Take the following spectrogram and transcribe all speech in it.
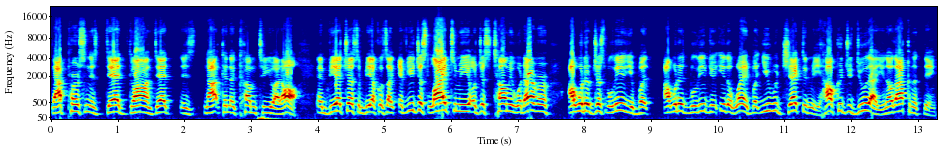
That person is dead, gone, dead, is not going to come to you at all. And Beatrice and Beako's like, if you just lied to me or just tell me whatever, I would have just believed you, but I would have believed you either way. But you rejected me. How could you do that? You know, that kind of thing.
